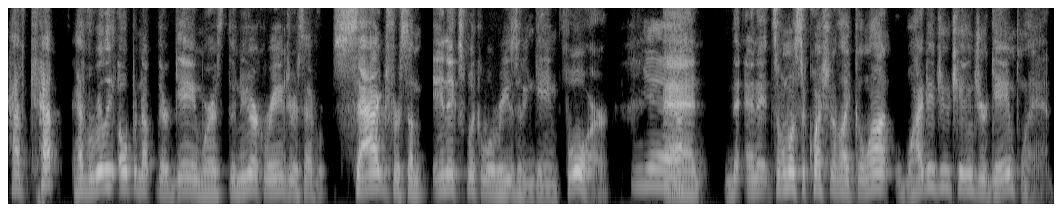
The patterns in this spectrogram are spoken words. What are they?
have kept have really opened up their game, whereas the New York Rangers have sagged for some inexplicable reason in Game Four, yeah. and and it's almost a question of like Gallant, why did you change your game plan?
